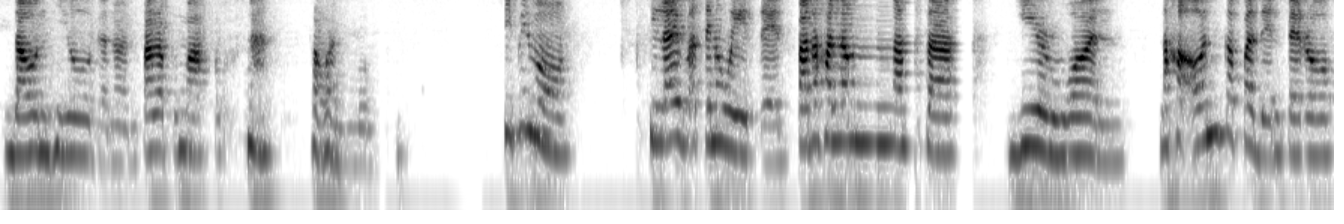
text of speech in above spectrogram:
downhill, ganun, para pumasok sa tawan mo. Sipin mo, si live attenuated, para ka lang nasa gear 1. Naka-on ka pa din, pero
